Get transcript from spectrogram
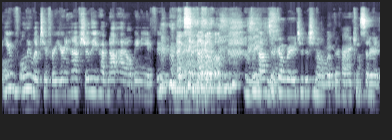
well, you've only lived here for a year and a half. Surely you have not had Albanian food. And so we have to go very traditional, but they're very considerate.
